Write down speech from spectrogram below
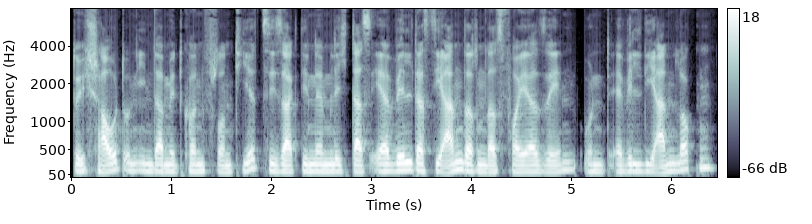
durchschaut und ihn damit konfrontiert. Sie sagt ihm nämlich, dass er will, dass die anderen das Feuer sehen und er will die anlocken.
